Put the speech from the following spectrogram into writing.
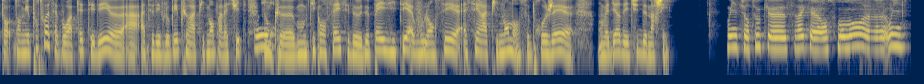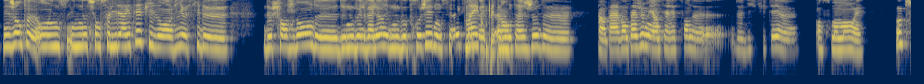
tant, mieux pour toi, ça pourra peut-être t'aider à, à, te développer plus rapidement par la suite. Donc mon petit conseil, c'est de ne pas hésiter à vous lancer assez rapidement dans ce projet, on va dire, d'études de marché. Oui, surtout que c'est vrai qu'en ce moment, euh, oui, les gens ont une, notion de solidarité, puis ils ont envie aussi de, de changement, de, de nouvelles valeurs et de nouveaux projets. Donc c'est vrai que ça peut être avantageux de, enfin pas avantageux, mais intéressant de, de discuter euh, en ce moment, ouais. Ok.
